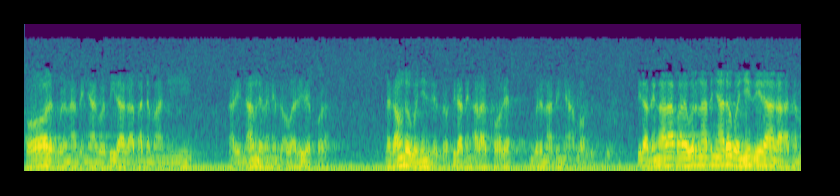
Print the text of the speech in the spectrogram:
ခေါ်တဲ့ဝေဒနာပညာကိုသိတာကပတ္တမနည်းဒါလေးနားမလည်ပဲနေဆိုအောက်ကလေးပဲခေါ်တာ၎င်းတို့ကိုငြိမ်းစေဆိုစိတ်သင်္ခါရခေါ်တဲ့ဝေဒနာပညာပေါ့စိတ်သင်္ခါရခေါ်တဲ့ဝေဒနာပညာတို့ကိုငြိမ်းစေတာကအထမ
